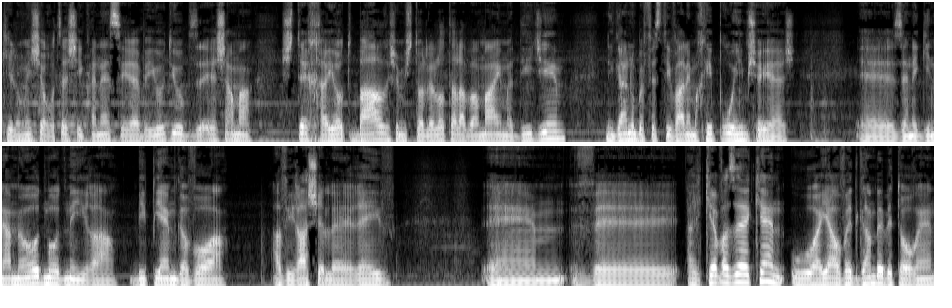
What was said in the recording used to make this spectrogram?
כאילו מי שרוצה שייכנס יראה ביוטיוב, זה, יש שם שתי חיות בר שמשתוללות על הבמה עם הדי-ג'ים. ניגענו בפסטיבלים הכי פרועים שיש. אה, זה נגינה מאוד מאוד מהירה, BPM גבוה, אווירה של אה, רייב. אמ, וההרכב הזה, כן, הוא היה עובד גם בבית אורן.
